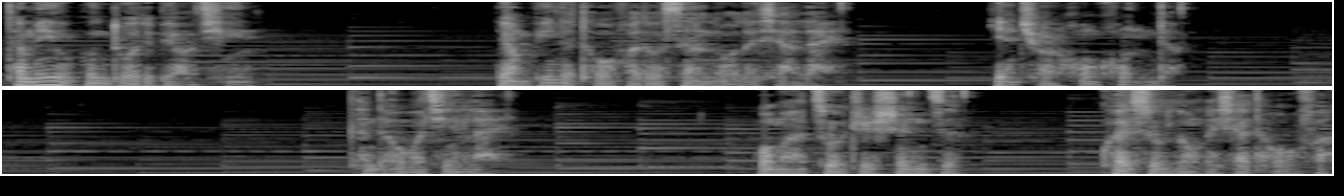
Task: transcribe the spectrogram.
她没有更多的表情，两鬓的头发都散落了下来，眼圈红红的。看到我进来，我妈坐直身子，快速拢了下头发。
